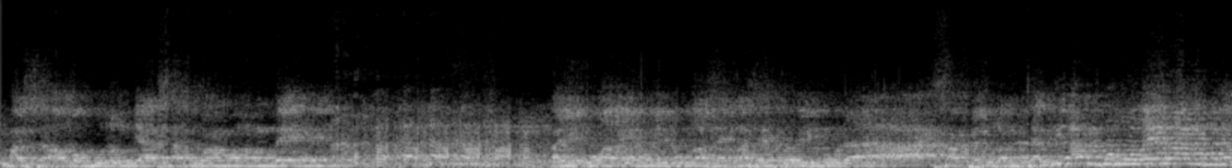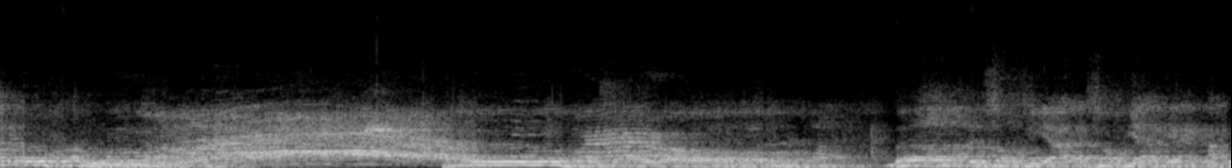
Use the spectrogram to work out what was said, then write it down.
Masya Allah burung jasa tukang ngombe Tapi kuali yang ibu kaset-kaset tuh ibu dah Sampai ulang carian kumoleran Ya Karunia Aduh, Masya Allah Dan Sofian, Sofian Aku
